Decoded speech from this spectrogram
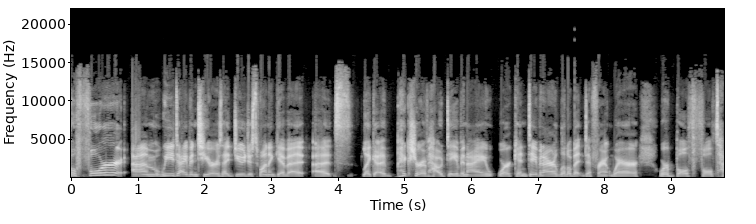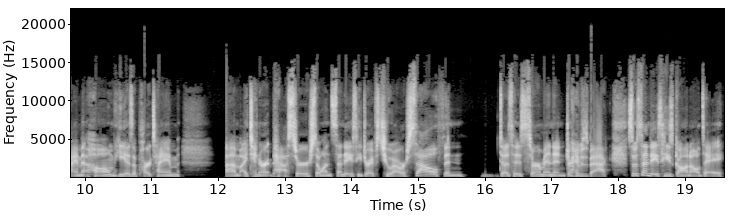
before um, we dive into yours, I do just want to give a like a picture of how Dave and I work. And Dave and I are a little bit different, where we're both full time at home. He is a part time um, itinerant pastor, so on Sundays he drives two hours south and does his sermon and drives back. So Sundays he's gone all day.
